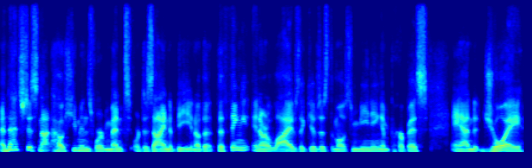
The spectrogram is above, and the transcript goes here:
and that's just not how humans were meant or designed to be you know? The, the thing in our lives that gives us the most meaning and purpose and joy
